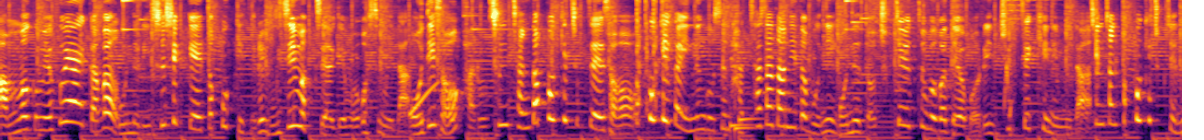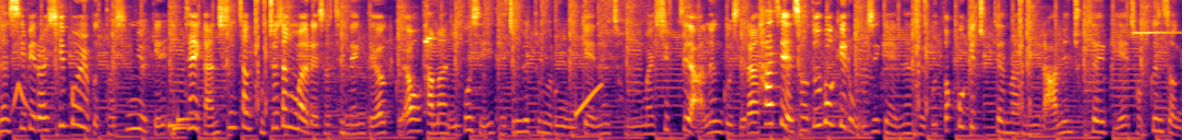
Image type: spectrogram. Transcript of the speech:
안 먹으면 후회할까봐 오늘 이 수십 개의 떡볶이들을 무지막지하게 먹었습니다. 어디서? 바로 순창 떡볶이 축제에서 떡볶이가 있는 곳은 다 찾아다니다 보니 어느덧 축제 유튜버가 되어버린 축제킨입니다. 순창 떡볶이 축제는 11월 15일부터 16일 이틀간 순창 고추장마을에서 진행되었고요. 다만 이곳이 대중교통으로 오기에는 정말 쉽지 않은 곳이라 타지에서 뚜벅이로 오시기에는 대구 떡볶이 축제나 라면 축제에 비해 접근성이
